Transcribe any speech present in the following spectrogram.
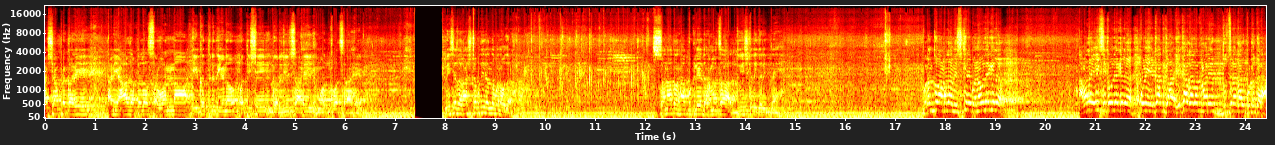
अशा प्रकारे आणि आज आपल्याला सर्वांना एकत्रित येणं अतिशय गरजेचं आहे महत्वाचं आहे. देशाचा राष्ट्रपती त्यांना बनवला. सनातन हा कुठल्याही धर्माचा द्वेष कधी करीत नाही. परंतु आम्हाला निष्क्रिय बनवलं गेलं. आम्हाला हे शिकवलं गेलं कोणी एका गा एका गालात मारे दुसरा गाल पुढे करा.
